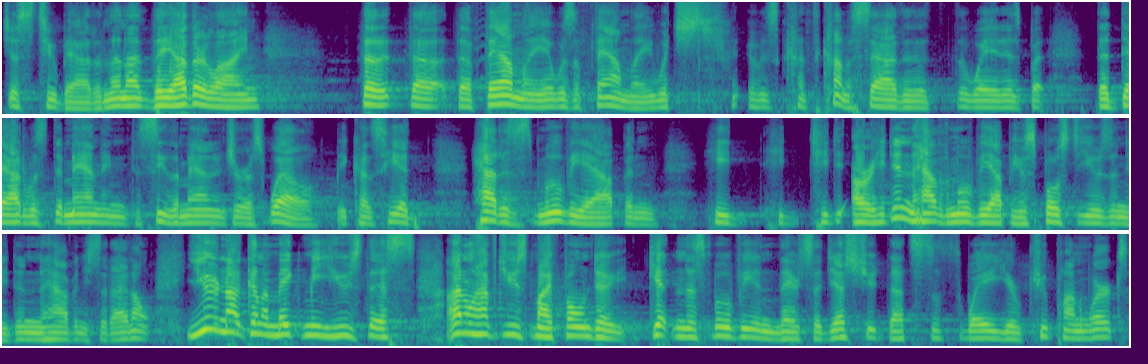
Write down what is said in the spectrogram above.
just too bad. And then uh, the other line, the, the, the family, it was a family, which it was kind of sad the, the way it is, but the dad was demanding to see the manager as well because he had had his movie app and he, he, he, or he didn't have the movie app he was supposed to use and he didn't have it. And he said, I don't, you're not going to make me use this. I don't have to use my phone to get in this movie. And they said, yes, you, that's the way your coupon works.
